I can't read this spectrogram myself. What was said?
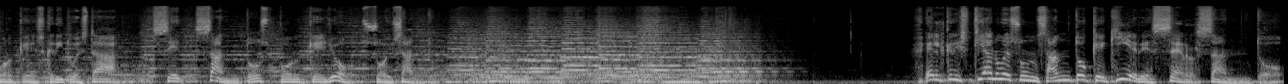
porque escrito está, sed santos porque yo soy santo. El cristiano es un santo que quiere ser santo.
